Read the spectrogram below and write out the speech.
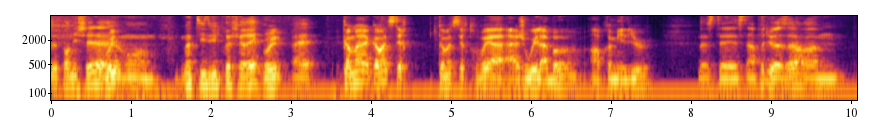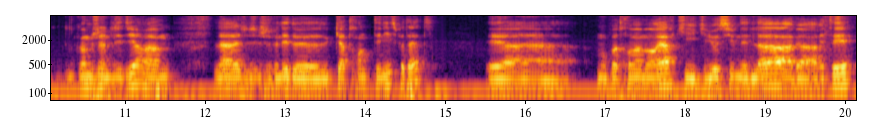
De Pornichet, euh, Oui. mon, ma petite ville préférée. Oui. Ouais. Comment, comment tu t'es comment tu t'es retrouvé à, à jouer là-bas en premier lieu? Euh, C'était un peu du hasard. comme je viens de le dire, là, je, venais de 4 ans de tennis peut-être. Et mon pote Romain Morer, qui, lui aussi venait de là, avait arrêté.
